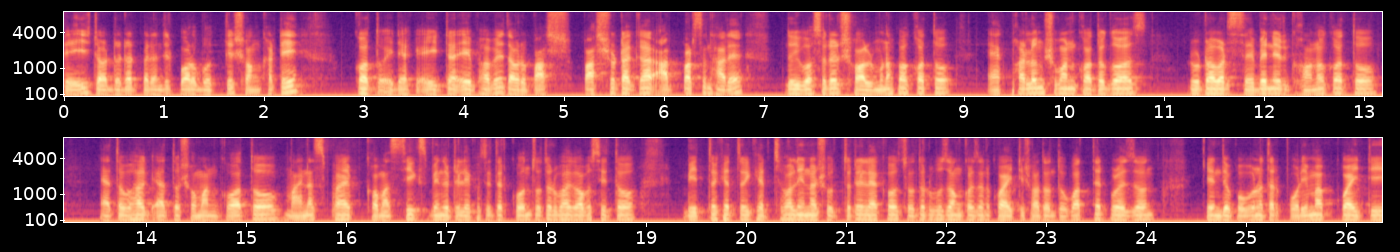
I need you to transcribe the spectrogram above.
তেইশ ডট ডট ডট প্যারেন্টের পরবর্তী সংখ্যাটি কত? এটা, এইটা এভাবে তারপরে পাঁচ, পাঁচশো টাকার আট পার্সেন্ট হারে দুই বছরের সল মুনাফা কত? এক ফার্লং সমান কত গজ? রুট ওভার সেভেনের ঘন কত? এত ভাগ এত সমান কত? মাইনাস ফাইভ কমা সিক্স বিন্দুটি লেখচিত্রের কোন চতুর্ভাগে অবস্থিত? বৃত্তক্ষেত্রের ক্ষেত্রফল নির্ণয় সূত্রটি লেখো। চতুর্ভুজ অঙ্কর জন্য কয়টি? স্বতন্ত্র উপাত্তের প্রয়োজন। কেন্দ্রীয় প্রবণতার পরিমাপ কয়টি?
